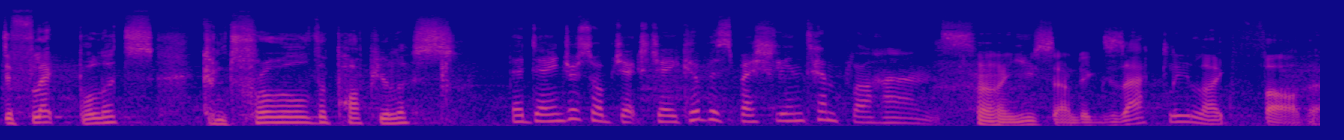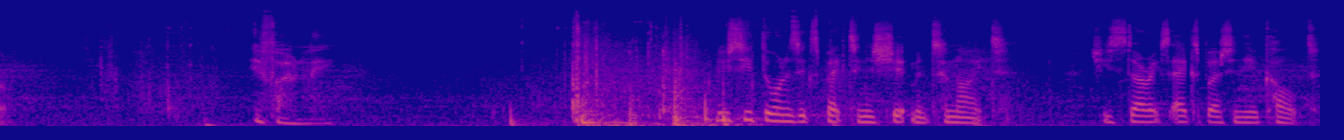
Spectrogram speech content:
Deflect bullets? Control the populace? They're dangerous objects, Jacob, especially in Templar hands. Oh, you sound exactly like father. If only. Lucy Thorne is expecting a shipment tonight. She's Starrick's expert in the occult.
